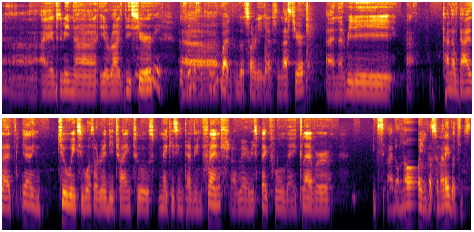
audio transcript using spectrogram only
Uh, I've been. Uh, he arrived this year. Uh, well, sorry, yes, last year, and uh, really kind of guy that yeah, in two weeks he was already trying to make his interview in French. Uh, very respectful, very clever. It's I don't know him personally, but it's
